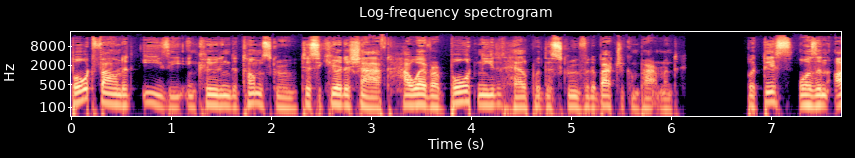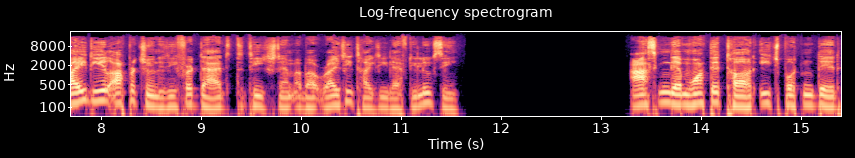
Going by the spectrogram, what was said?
Both found it easy, including the thumb screw, to secure the shaft. However, both needed help with the screw for the battery compartment. But this was an ideal opportunity for Dad to teach them about righty tighty lefty loosey. Asking them what they thought each button did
